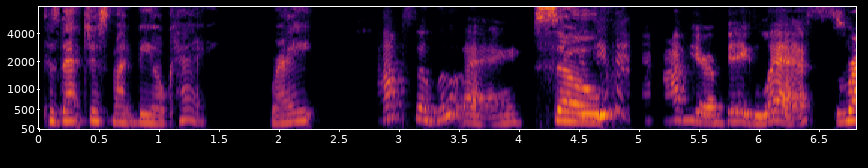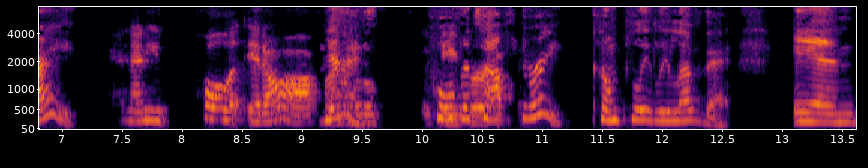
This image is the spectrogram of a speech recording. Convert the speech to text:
because that just might be okay, right? Absolutely. So you can have your big list, right? And then you pull it off yes pull the top three. Completely love that. And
